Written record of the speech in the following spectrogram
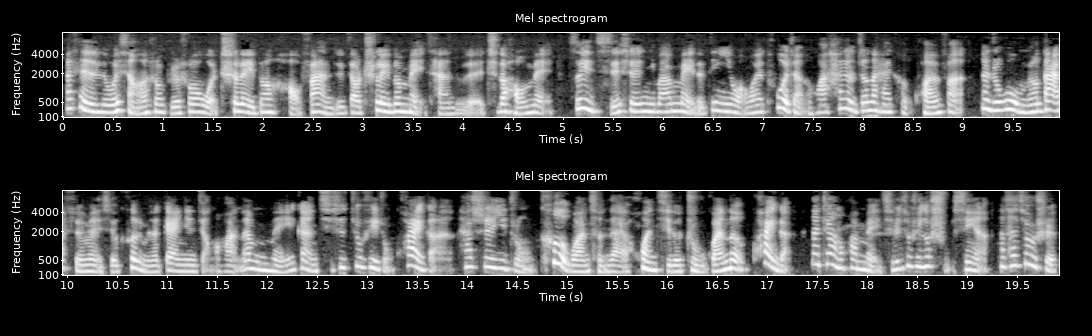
而且我想到说，比如说我吃了一顿好饭，就叫吃了一顿美餐，对不对？吃的好美。所以其实你把美的定义往外拓展的话，它就真的还很宽泛。那如果我们用大学美学课里面的概念讲的话，那美感其实就是一种快感，它是一种客观存在唤起的主观的快感。那这样的话，美其实就是一个属性啊，那它就是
